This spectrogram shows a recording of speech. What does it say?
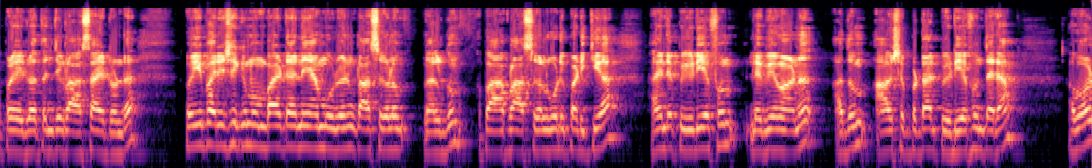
ഇപ്പോൾ എഴുപത്തഞ്ച് ക്ലാസ് ആയിട്ടുണ്ട്. അപ്പോൾ ഈ പരീക്ഷയ്ക്ക് മുമ്പായിട്ട് തന്നെ ഞാൻ മുഴുവൻ ക്ലാസ്സുകളും നൽകും. അപ്പോൾ ആ ക്ലാസ്സുകൾ കൂടി പഠിക്കുക. അതിന്റെ പി ഡി എഫും ലഭ്യമാണ്. അതും ആവശ്യപ്പെട്ടാൽ പി ഡി എഫും തരാം. അപ്പോൾ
